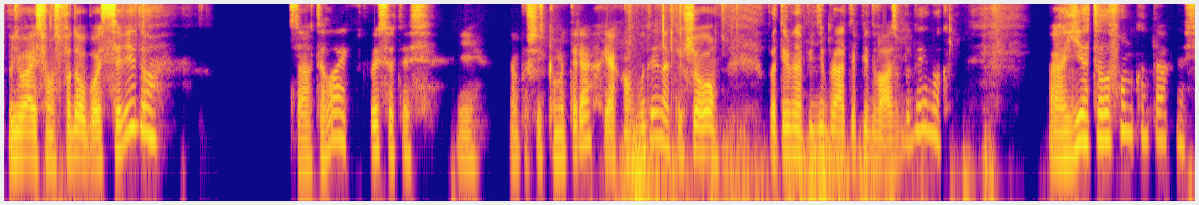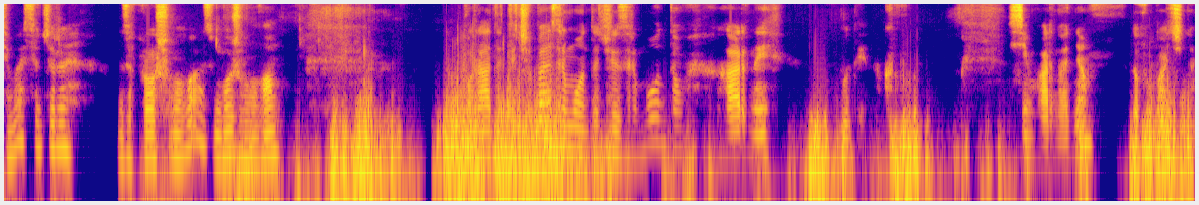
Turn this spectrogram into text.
Сподіваюсь, вам сподобалось це відео. Ставте лайк, підписуйтесь і напишіть в коментарях, як вам будинок. Якщо вам потрібно підібрати під вас будинок, е, є телефон контактний, всі меседжери. Запрошуємо вас, можемо вам порадити чи без ремонту, чи з ремонтом. Гарний будинок. Всім гарного дня, до побачення.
